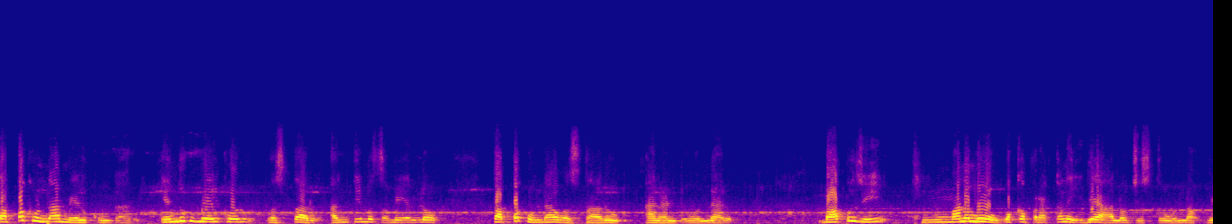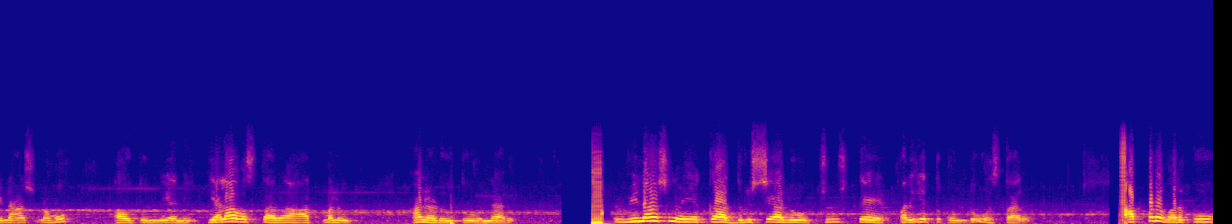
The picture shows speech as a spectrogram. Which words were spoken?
తప్పకుండా మేల్కొంటారు. ఎందుకు మేల్కోరు? వస్తారు. అంతిమ సమయంలో తప్పకుండా వస్తారు అని అంటూ ఉన్నారు. బాపూజీ మనము ఒక ప్రక్కన ఇదే ఆలోచిస్తూ ఉన్నాం. వినాశనము అవుతుంది అని. ఎలా వస్తారు ఆ ఆత్మలు? అని అడుగుతూ ఉన్నారు. వినాశనం యొక్క దృశ్యాలు చూస్తే పరిగెత్తుకుంటూ వస్తారు. అప్పటి వరకు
